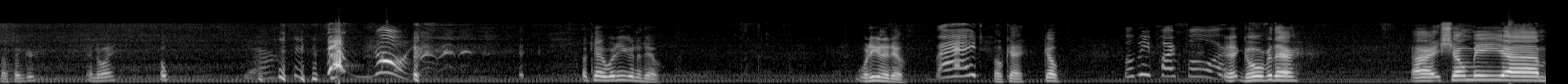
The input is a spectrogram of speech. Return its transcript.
my finger in the way? Oh. Yeah. That's noise. Okay, what are you gonna do? What are you gonna do? Right. Okay, go. We'll be part four. Uh, Go over there. All right, show me um,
